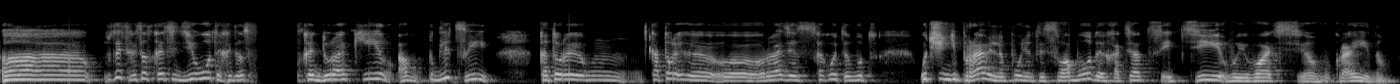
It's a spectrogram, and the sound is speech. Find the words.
А, вы знаете, хотел сказать идиоты, хотел сказать дураки, а подлецы, которые, которые э, ради какой-то вот очень неправильно понятой свободы хотят идти воевать в Украину.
